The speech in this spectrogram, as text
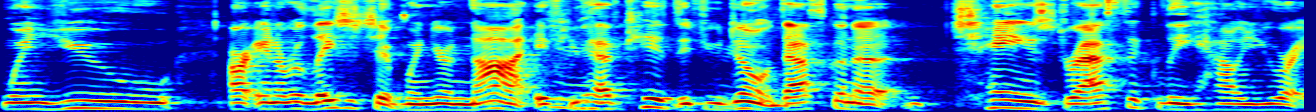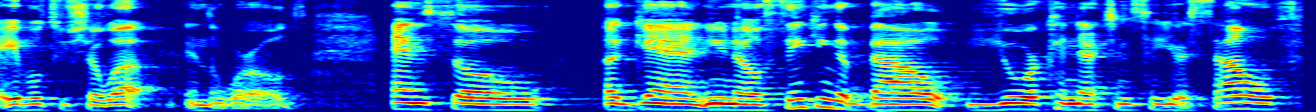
when you are in a relationship when you're not. If you have kids if you don't that's going to change drastically how you are able to show up in the world. And so again you know thinking about your connection to yourself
